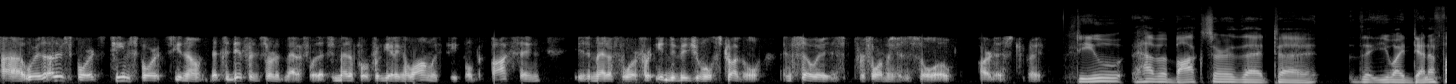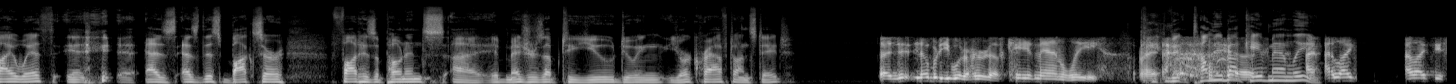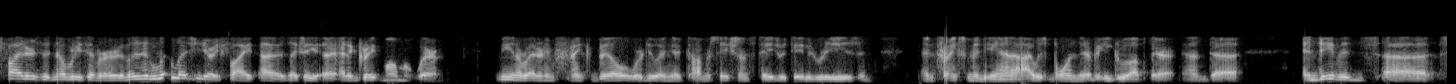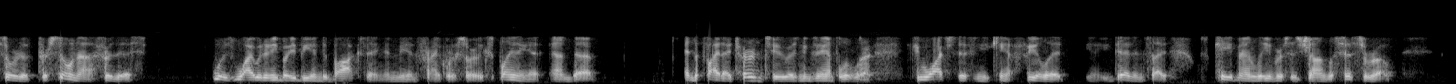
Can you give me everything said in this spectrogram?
Uh, whereas other sports, team sports, you know, that's a different sort of metaphor. That's a metaphor for getting along with people. But boxing is a metaphor for individual struggle, and so is performing as a solo artist, right? Do you have a boxer that uh, that you identify with as as this boxer fought his opponents? Uh, it measures up to you doing your craft on stage. Uh, nobody would have heard of Caveman Lee, right? Tell me about Uh, Caveman Lee. I, I like I like these fighters that nobody's ever heard of. It was a legendary fight. Uh, it was actually uh, at a great moment where me and a writer named Frank Bill were doing a conversation on stage with David Rees and and Frank's from Indiana. I was born there, but he grew up there, and uh, and David's uh, sort of persona for this was why would anybody be into boxing? And me and Frank were sort of explaining it, and uh, and the fight I turned to as an example of where if you watch this and you can't feel it, you know, you're dead inside. Was Caveman Lee versus John LoCicero.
